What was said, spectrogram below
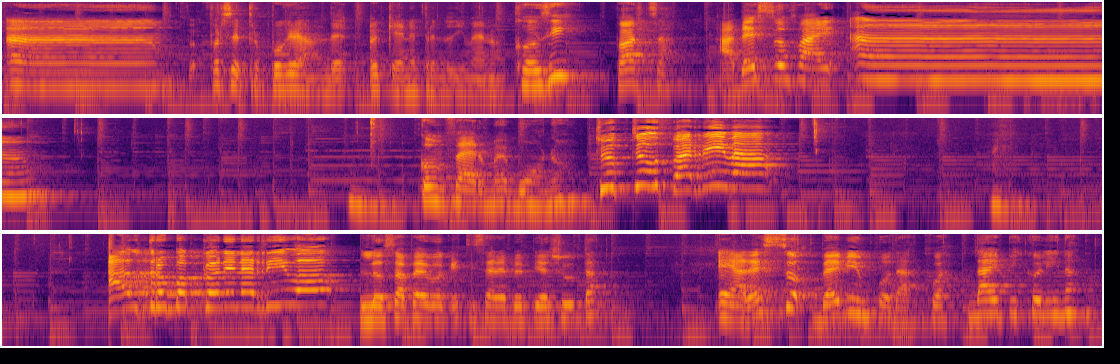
ehm, forse è troppo grande. Ok, ne prendo di meno. Così, forza. Adesso fai... Mm, Confermo, è buono. Ciup ciup, arriva! Altro boccone in arrivo! Lo sapevo che ti sarebbe piaciuta. E adesso bevi un po' d'acqua. Dai, piccolina.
